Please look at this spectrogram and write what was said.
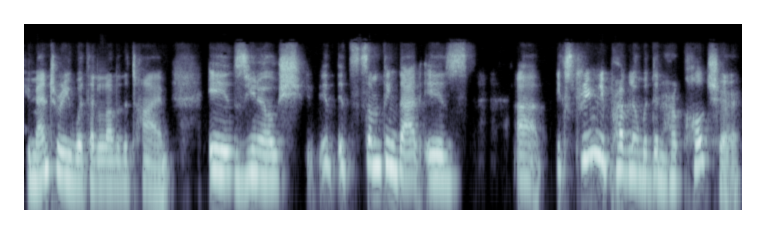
documentary with it a lot of the time is you know she, it, it's something that is uh, extremely prevalent within her culture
